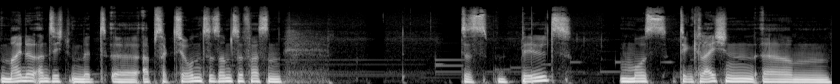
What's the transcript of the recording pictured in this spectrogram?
meine Ansicht mit äh, Abstraktionen zusammenzufassen, das Bild muss den gleichen ähm,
